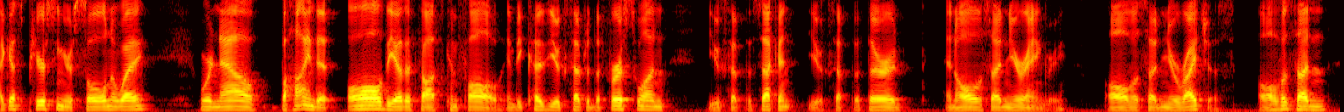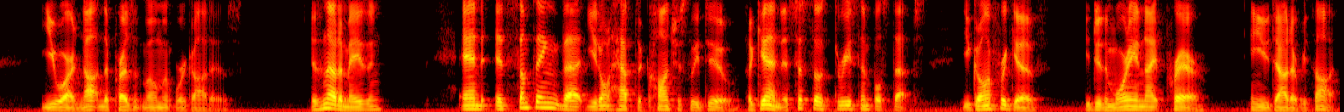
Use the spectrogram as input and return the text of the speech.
I guess, piercing your soul in a way, where now behind it, all the other thoughts can follow. And because you accepted the first one, you accept the second, you accept the third, and all of a sudden you're angry. All of a sudden you're righteous. All of a sudden you are not in the present moment where God is. Isn't that amazing? And it's something that you don't have to consciously do. Again, it's just those three simple steps. You go and forgive, you do the morning and night prayer, and you doubt every thought.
